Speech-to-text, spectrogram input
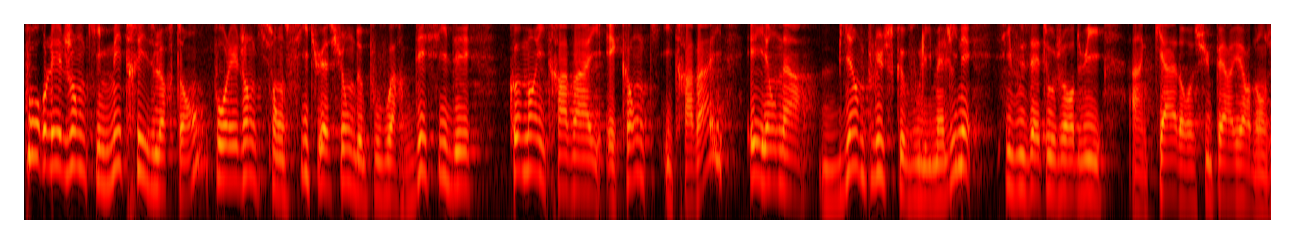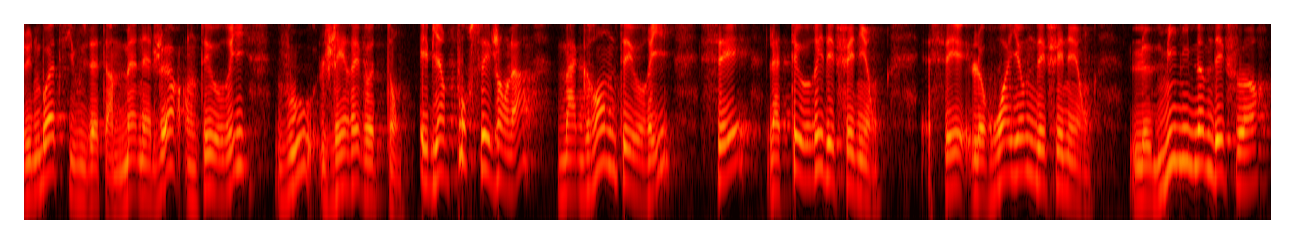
Pour les gens qui maîtrisent leur temps, pour les gens qui sont en situation de pouvoir décider comment ils travaillent et quand ils travaillent, et il y en a bien plus que vous l'imaginez. Si vous êtes aujourd'hui un cadre supérieur dans une boîte, si vous êtes un manager, en théorie, vous gérez votre temps. Et eh bien pour ces gens-là, ma grande théorie, c'est la théorie des fainéants. C'est le royaume des fainéants. Le minimum d'efforts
